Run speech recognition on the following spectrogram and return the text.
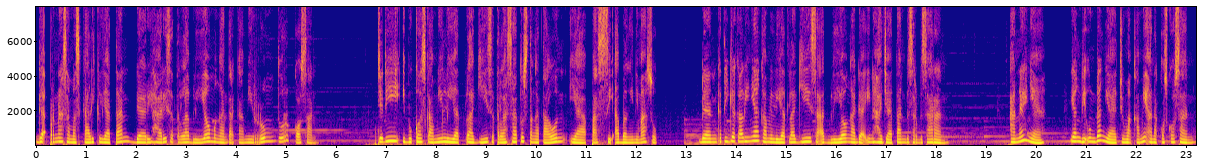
Gak pernah sama sekali kelihatan dari hari setelah beliau mengantar kami room tour kosan. Jadi ibu kos kami lihat lagi setelah satu setengah tahun ya pas si abang ini masuk. Dan ketiga kalinya kami lihat lagi saat beliau ngadain hajatan besar-besaran. Anehnya, yang diundang ya cuma kami anak kos-kosan.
